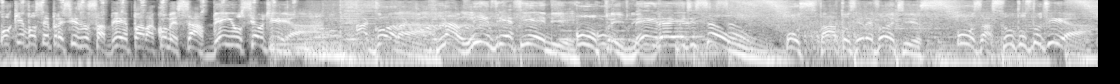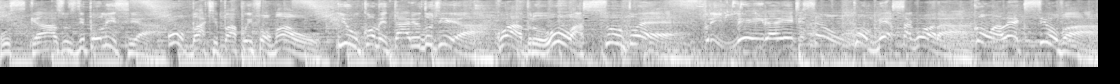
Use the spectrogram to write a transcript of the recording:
O que você precisa saber para começar bem o seu dia? Agora, na Livre FM, o primeira edição. Os fatos relevantes, os assuntos do dia, os casos de polícia, o bate-papo informal e o comentário do dia. Quadro O Assunto é. Primeira edição. Começa agora com Alex Silva.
